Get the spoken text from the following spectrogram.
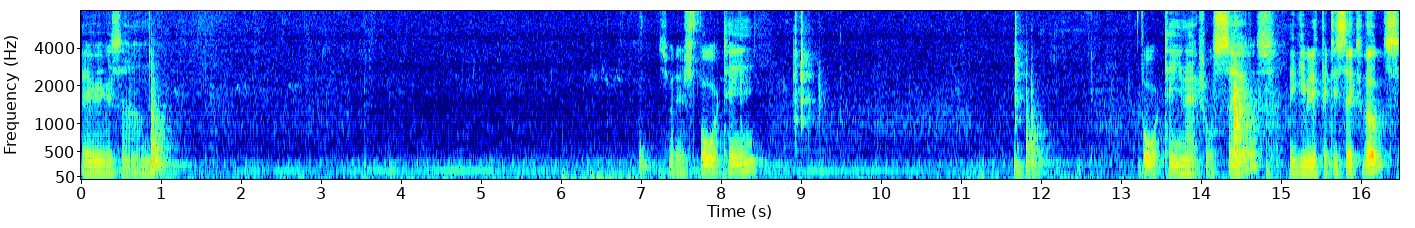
There's um, so there's 14. 14 actual cells. They give you the 56 volts.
